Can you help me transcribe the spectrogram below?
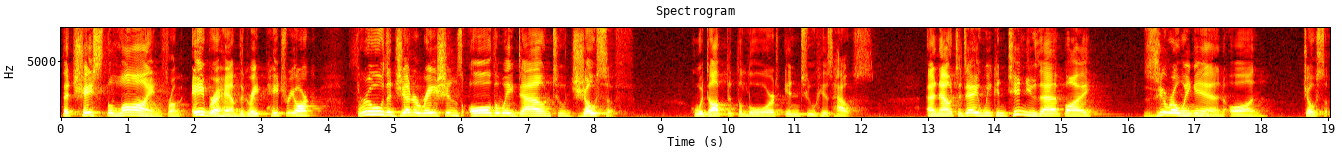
that chased the line from Abraham, the great patriarch, through the generations all the way down to Joseph, who adopted the Lord into his house. And now today we continue that by zeroing in on Joseph,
